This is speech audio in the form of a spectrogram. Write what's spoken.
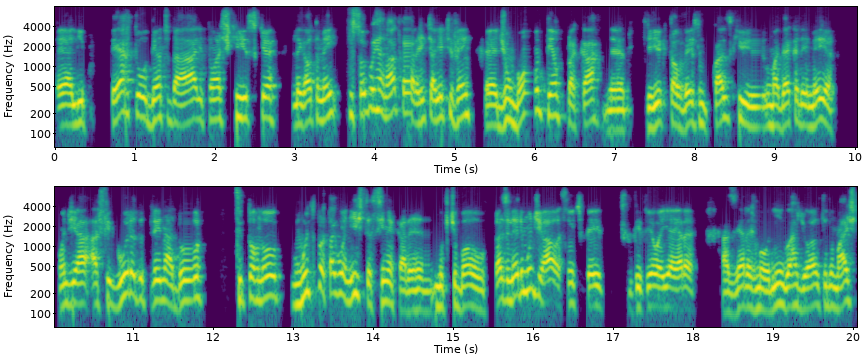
é, ali perto ou dentro da área, então acho que isso que é legal também. E sobre o Renato, cara, a gente, a gente vem é, de um bom tempo para cá, né? diria que talvez quase que uma década e meia, onde a, a figura do treinador se tornou muito protagonista, assim, né, cara, no futebol brasileiro e mundial, assim, a gente veio, viveu aí a era as eras Mourinho, Guardiola e tudo mais.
